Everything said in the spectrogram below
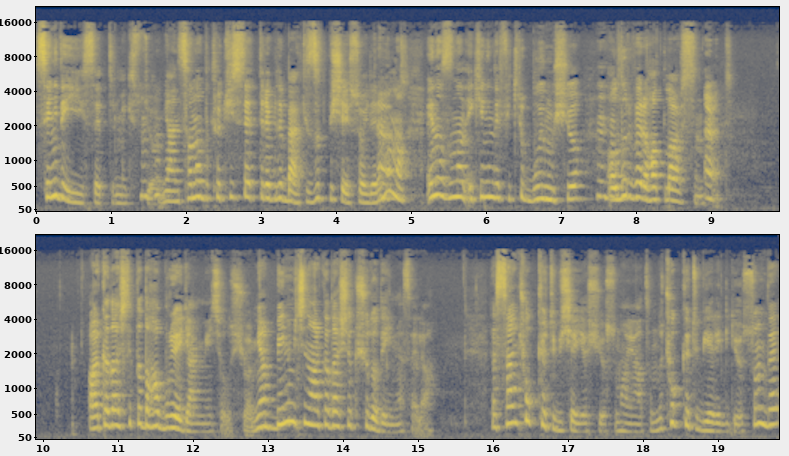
seni de iyi hissettirmek istiyorum. Yani sana bu kötü hissettirebilir belki zıt bir şey söylerim Evet. ama en azından Ekin'in de fikri buymuşu alır ve rahatlarsın. Evet. Arkadaşlıkta daha buraya gelmeye çalışıyorum. Yani benim için arkadaşlık şu da değil mesela. Ya sen çok kötü bir şey yaşıyorsun hayatında. Çok kötü bir yere gidiyorsun ve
